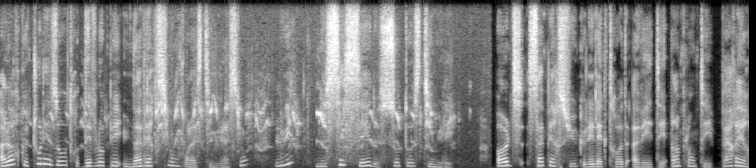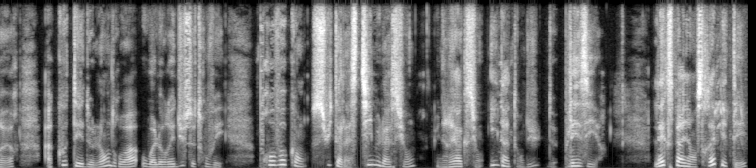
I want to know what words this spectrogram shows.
Alors que tous les autres développaient une aversion pour la stimulation, lui ne cessait de s'auto-stimuler. Holtz s'aperçut que l'électrode avait été implantée par erreur à côté de l'endroit où elle aurait dû se trouver, provoquant, suite à la stimulation, une réaction inattendue de plaisir. L'expérience répétée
